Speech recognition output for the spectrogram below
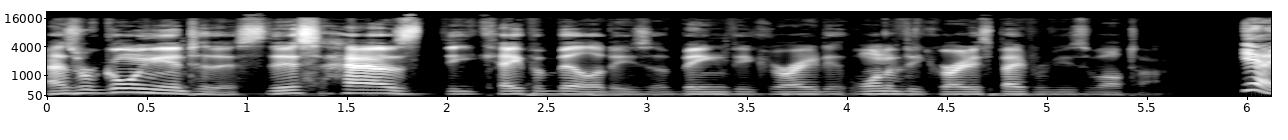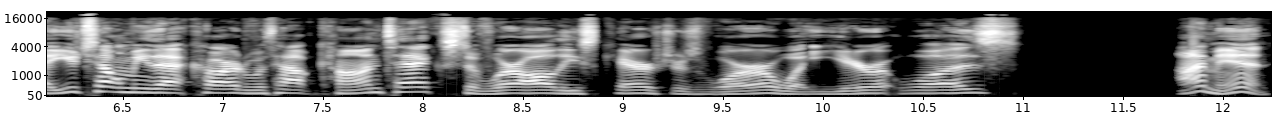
as we're going into this, this has the capabilities of being the greatest, one of the greatest pay per views of all time. Yeah, you tell me that card without context of where all these characters were, what year it was. I'm in.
